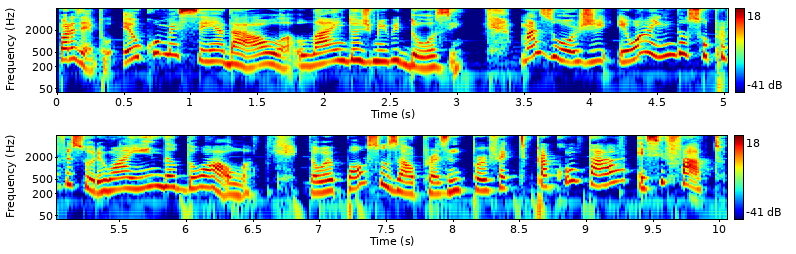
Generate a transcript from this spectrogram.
Por exemplo, eu comecei a dar aula lá em 2012, mas hoje eu ainda sou professora, eu ainda dou aula. Então eu posso usar o present perfect para contar esse fato.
